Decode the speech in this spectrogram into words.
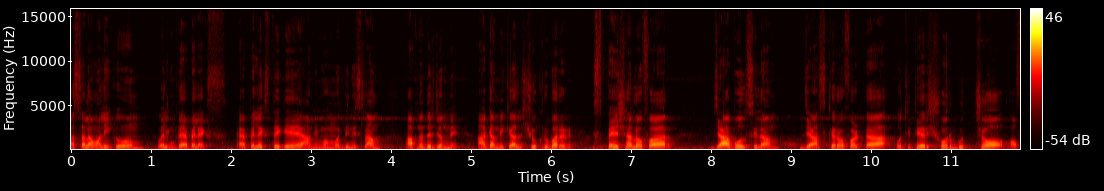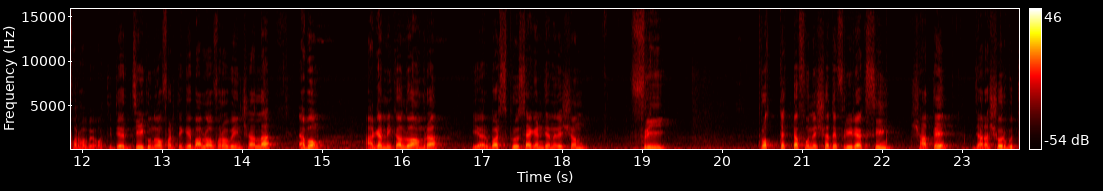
আসসালামু আলাইকুম, ওয়েলকাম টু অ্যাপেলেক্স। অ্যাপেলেক্স থেকে আমি মোহাম্মদ দিন ইসলাম। আপনাদের জন্য আগামীকাল শুক্রবারের স্পেশাল অফার যা বলছিলাম যে আজকের অফারটা অতীতের সর্বোচ্চ অফার হবে। অতীতের যে কোনো অফার থেকে ভালো অফার হবে ইনশাল্লাহ এবং আগামীকালও আমরা earbuds pro second generation free প্রত্যেকটা ফোনের সাথে ফ্রি রাখছি। সাথে যারা সর্বোচ্চ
